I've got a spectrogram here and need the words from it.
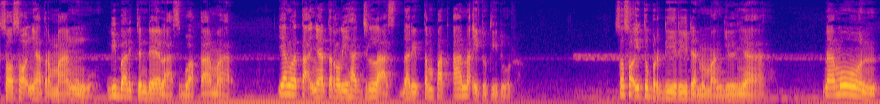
Sosoknya termangu di balik jendela sebuah kamar yang letaknya terlihat jelas dari tempat anak itu tidur. Sosok itu berdiri dan memanggilnya. Namun,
